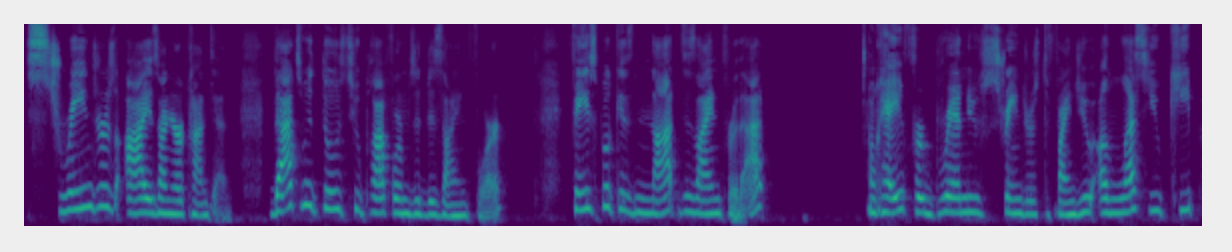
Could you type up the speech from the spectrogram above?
strangers' eyes on your content. That's what those two platforms are designed for. Facebook is not designed for that okay, for brand new strangers to find you unless you keep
